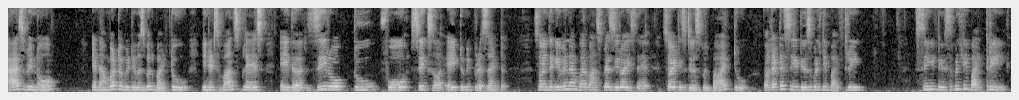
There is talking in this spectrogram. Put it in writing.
As we know, a number to be divisible by 2 in its ones place either 0, 2, 4, 6 or 8 to be present. So in the given number ones place 0 is there. So it is divisible by 2. Now let us see divisibility by 3. See divisibility by 3.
